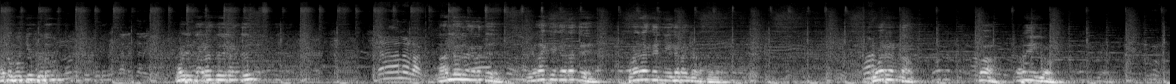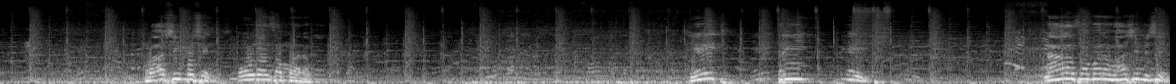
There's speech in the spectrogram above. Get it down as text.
അത് പൊക്കിക്കൊടും ഒരു കലക്ക് കലക്ക്. നല്ലൊരു കലക്ക്. ഇളക്കി കലക്ക്. പഴക്കഞ്ഞി കിടക്കുന്നു ഒരെണ്ണം. വാ ഇറങ്ങിക്കോ. വാഷിംഗ് മെഷീൻ മൂന്നാം സമ്മാനം. എയ്റ്റ് ത്രീ എയ്റ്റ് നാലാം സമ്മാനം വാഷിംഗ് മെഷീൻ.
